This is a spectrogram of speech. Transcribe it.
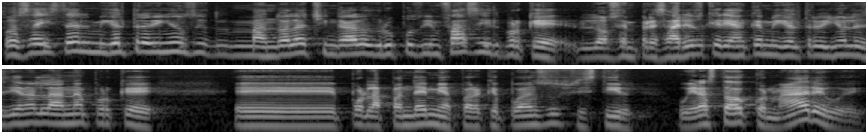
pues ahí está el Miguel Treviño, se mandó a la chingada a los grupos bien fácil, porque los empresarios querían que Miguel Treviño les diera lana porque, eh, por la pandemia, para que puedan subsistir. Hubiera estado con madre, güey.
